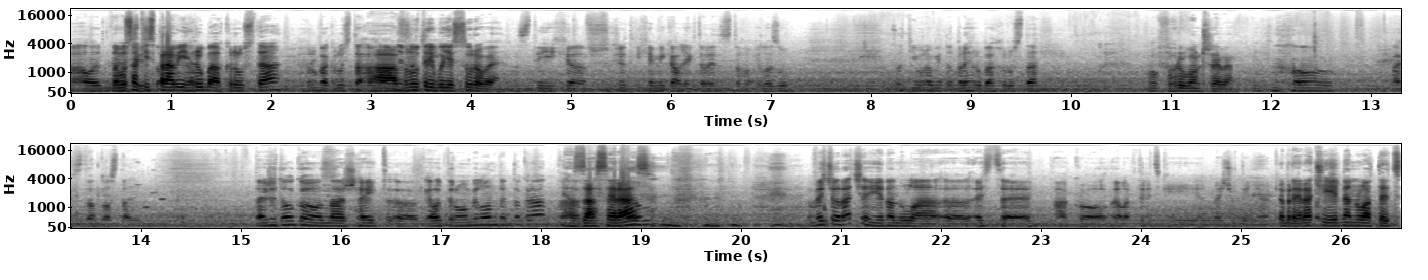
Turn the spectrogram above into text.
Ale Lebo sa ti to- spraví hrubá krusta hrubá krusta a, a vnútri ti- bude surové. z tých eh, všetkých chemikálií, ktoré z toho vylezú, sa ti urobí dobre hrubá chrusta. V hrubom čreve. No, ak sa tam dostane. Takže toľko náš hejt eh, k elektromobilom tentokrát. A Zase raz? Vieš čo, radšej 1.0 eh, SCE ako elektrický mešuky nejaký. Dobre, radšej 1.0 TC,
